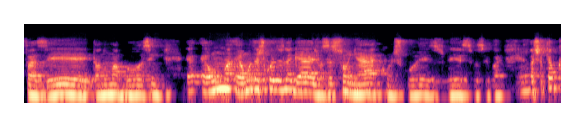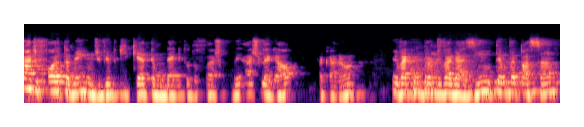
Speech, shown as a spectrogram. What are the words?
fazer, então numa boa, assim, é, é, uma, é uma das coisas legais, você sonhar com as coisas, ver se você vai. Acho até o card foil também, um indivíduo que quer ter um deck todo foil, acho, legal pra caramba. Ele vai comprando devagarzinho, o tempo vai passando.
